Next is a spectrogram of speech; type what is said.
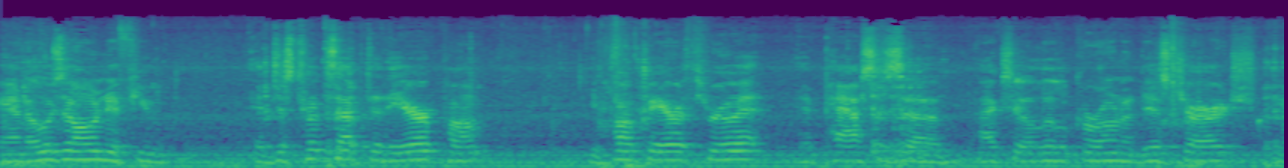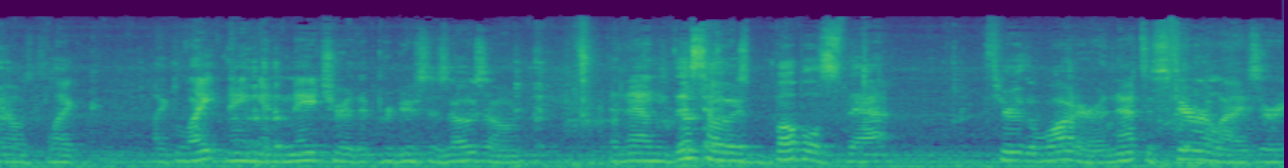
And ozone, if you, it just hooks up to the air pump. You pump air through it. It passes a, actually a little corona discharge, you know, like, like lightning in nature that produces ozone. And then this hose bubbles that through the water, and that's a sterilizer.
